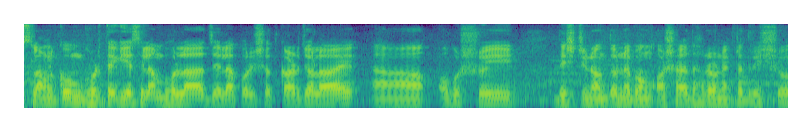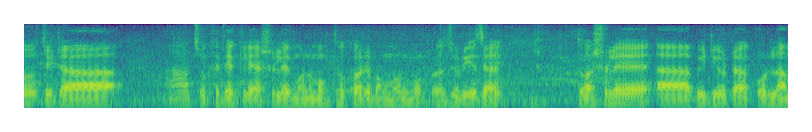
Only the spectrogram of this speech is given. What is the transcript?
আসসালামু আলাইকুম। ঘুরতে গিয়েছিলাম ভোলা জেলা পরিষদ কার্যালয়। অবশ্যই দৃষ্টিনন্দন এবং অসাধারণ একটা দৃশ্য যেটা চোখে দেখলে আসলে মনোমুগ্ধকর এবং মন জুড়িয়ে যায়। তো আসলে ভিডিওটা করলাম,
